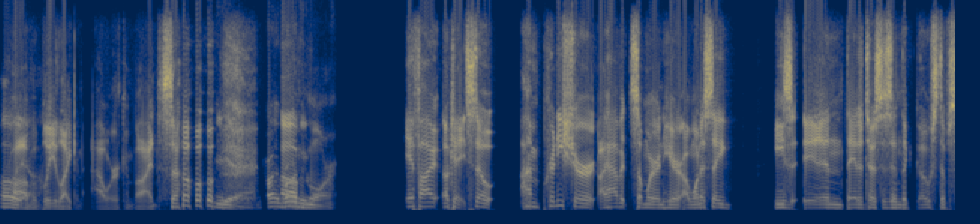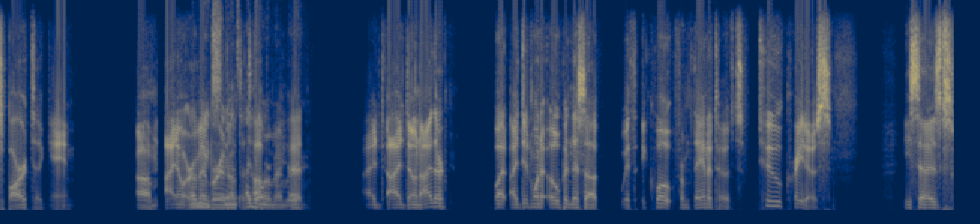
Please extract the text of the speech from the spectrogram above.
Oh yeah. probably like an hour combined. So, Yeah, Um, probably more. if I okay, so I'm pretty sure I have it somewhere in here. I want to say he's in Thanatos is in the Ghost of Sparta game. Um, I don't That remember it off the I top don't of my remember. head. I, I don't either, but I did want to open this up with a quote from Thanatos to Kratos. He says,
